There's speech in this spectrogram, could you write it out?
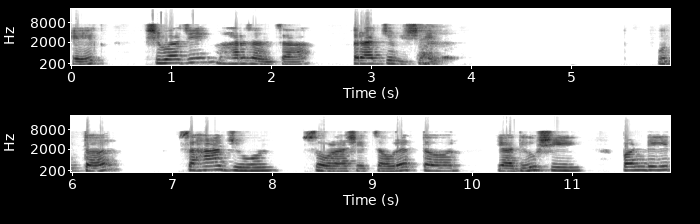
एक शिवाजी महाराजांचा राज्याभिषेक उत्तर सहा जून सोळाशे चौऱ्याहत्तर. या दिवशी पंडित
